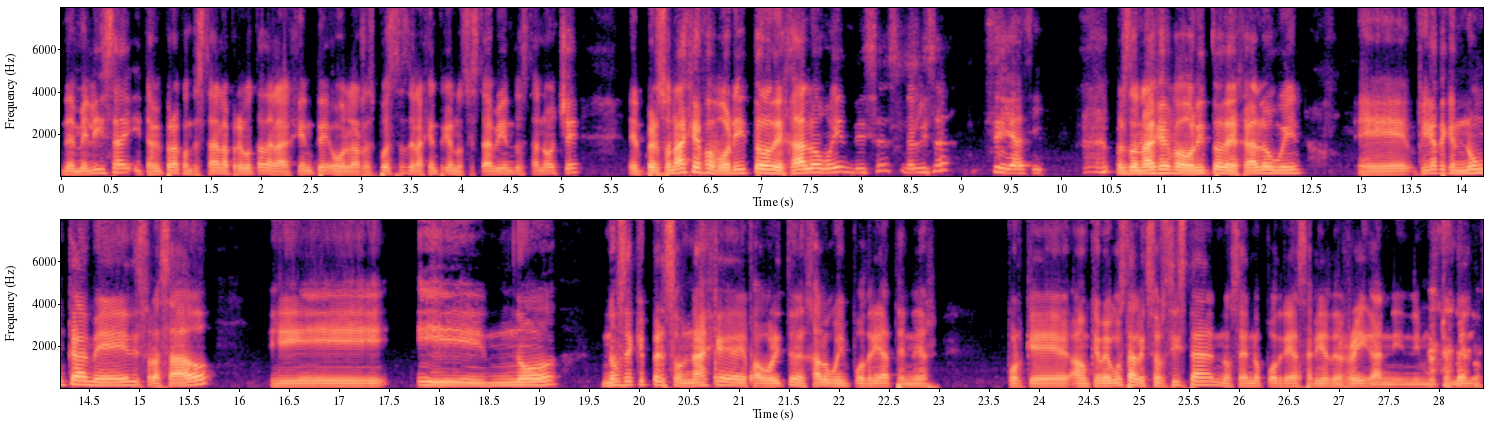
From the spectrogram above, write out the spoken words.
de Melissa y también para contestar la pregunta de la gente o las respuestas de la gente que nos está viendo esta noche. ¿El personaje favorito de Halloween, dices, Melissa? Sí, así. Personaje favorito de Halloween. Eh, fíjate que nunca me he disfrazado y, y no, no sé qué personaje favorito de Halloween podría tener porque aunque me gusta el exorcista, no sé, no podría salir de Reagan, ni, ni mucho menos.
